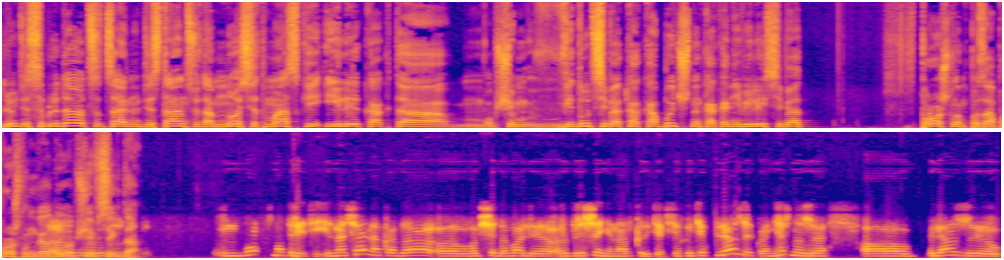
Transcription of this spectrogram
люди соблюдают социальную дистанцию, там носят маски или как-то, в общем, ведут себя как обычно, как они вели себя в прошлом, позапрошлом году, вообще всегда? Ну, смотрите, изначально, когда э, вообще давали разрешение на открытие всех этих пляжей, конечно же, э, пляжи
